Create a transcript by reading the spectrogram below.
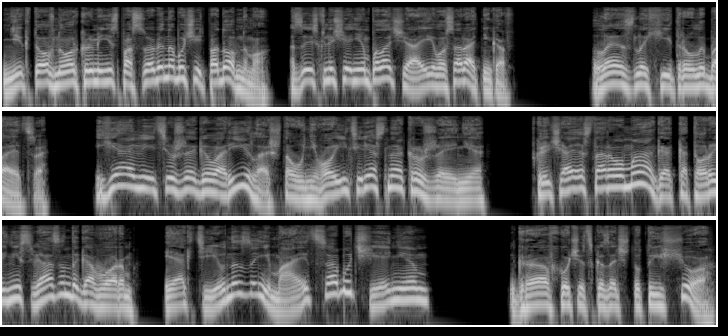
Никто в Норкруме не способен обучить подобному, за исключением палача и его соратников. Лезла хитро улыбается. «Я ведь уже говорила, что у него интересное окружение, включая старого мага, который не связан договором и активно занимается обучением». Граф хочет сказать что-то еще,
